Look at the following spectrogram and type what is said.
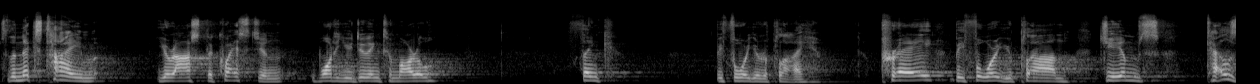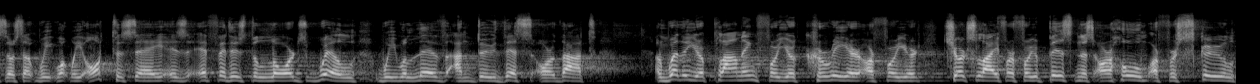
So the next time you're asked the question, What are you doing tomorrow? Think before you reply. Pray before you plan. James tells us that we, what we ought to say is, If it is the Lord's will, we will live and do this or that. And whether you're planning for your career or for your church life or for your business or home or for school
